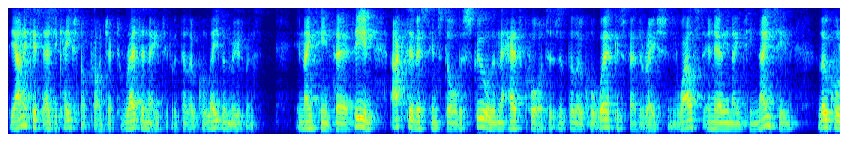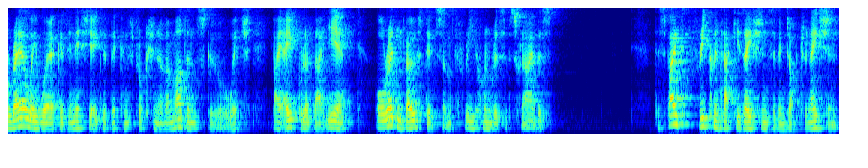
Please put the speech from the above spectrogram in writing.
the anarchist educational project resonated with the local labour movement. In 1913, activists installed a school in the headquarters of the local Workers' Federation, whilst in early 1919, local railway workers initiated the construction of a modern school, which, by April of that year, already boasted some 300 subscribers. Despite frequent accusations of indoctrination,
